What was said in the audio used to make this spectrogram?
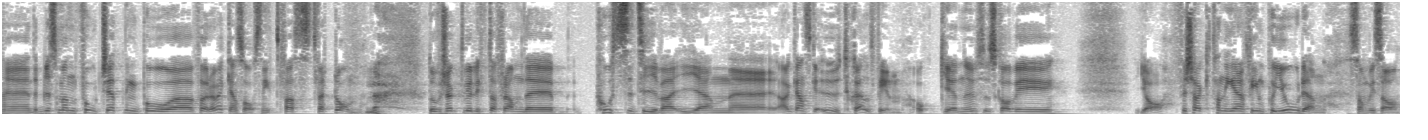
Eh, det blir som en fortsättning på eh, förra veckans avsnitt fast tvärtom. Då försökte vi lyfta fram det positiva i en ja, ganska utskälld film och nu så ska vi ja, försöka ta ner en film på jorden som vi sa.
